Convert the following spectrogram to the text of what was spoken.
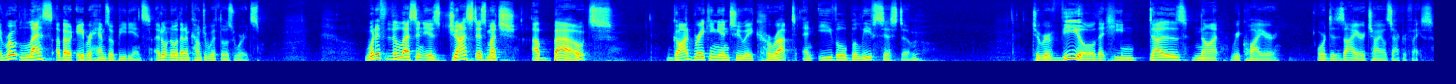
I wrote less about Abraham's obedience. I don't know that I'm comfortable with those words. What if the lesson is just as much about God breaking into a corrupt and evil belief system to reveal that he does not require or desire child sacrifice?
